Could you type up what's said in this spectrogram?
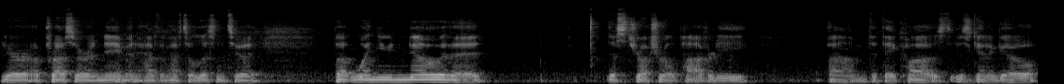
your oppressor and name it and have them have to listen to it. But when you know that the structural poverty um, that they caused is going to go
